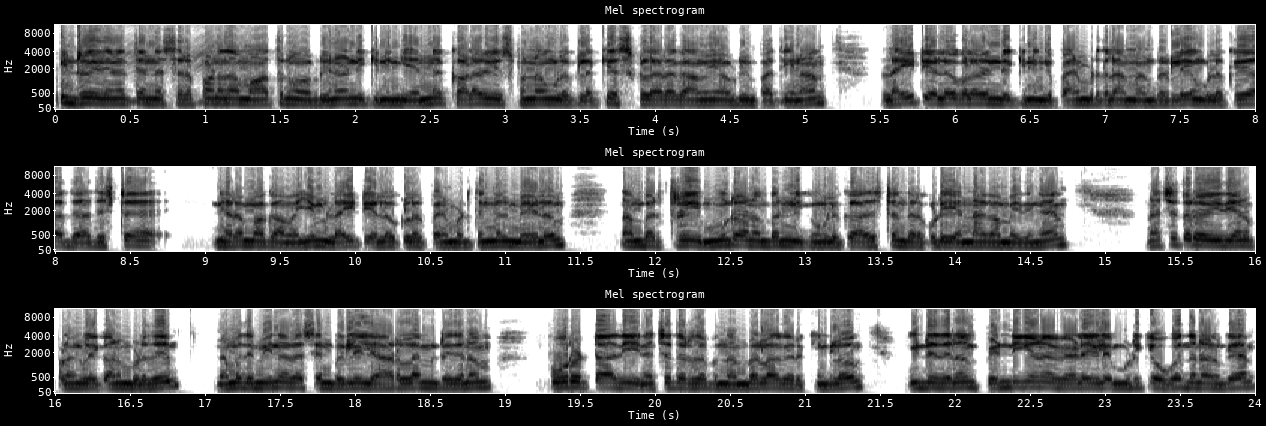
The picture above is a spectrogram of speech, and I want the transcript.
இன்றைய தினத்தை என்ன சிறப்பானதாக மாற்றணும் அப்படின்னா இன்றைக்கி நீங்கள் என்ன கலர் யூஸ் பண்ணால் உங்களுக்கு லக்கியஸ்ட் கலராக அமையும் அப்படின்னு பார்த்தீங்கன்னா லைட் எல்லோ கலர் இன்னைக்கு நீங்கள் பயன்படுத்தலாம் நண்பர்களே. உங்களுக்கு அது அதிர்ஷ்ட நிறமாக அமையும். லைட் எல்லோ கலர் பயன்படுத்துங்கள். மேலும் நம்பர் த்ரீ மூன்றாம் நம்பர் இன்னைக்கு உங்களுக்கு அதிர்ஷ்டம் தரக்கூடிய எண்ணாக அமைதுங்க. நட்சத்திர ரீதியான பலன்களை காணும் பொழுது நமது மீனராசி என்பர்களில் யாரெல்லாம் இன்றைய தினம் பூரட்டாதி நட்சத்திரத்தை நண்பர்களாக இருக்கீங்களோ? இன்றைய தினம் பெண்டிங்கான வேலைகளை முடிக்க உகந்த நாள்க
